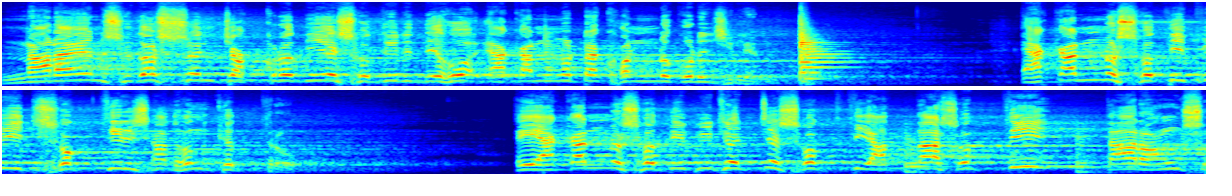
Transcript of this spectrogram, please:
নারায়ণ সুদর্শন চক্র দিয়ে সতীর দেহ একান্নটা খণ্ড করেছিলেন। একান্ন সতীপীঠ শক্তির সাধন ক্ষেত্র। এই একান্ন সতীপীঠ হচ্ছে শক্তি, আত্মা শক্তি, তার অংশ।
